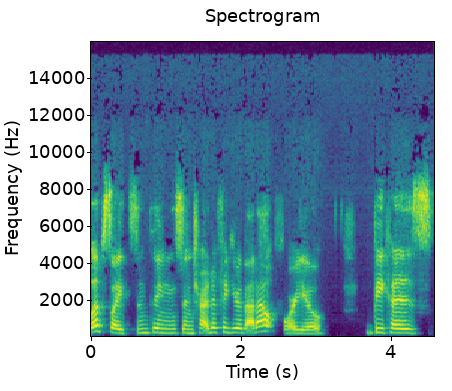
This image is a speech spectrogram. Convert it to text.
websites and things and try to figure that out for you. Because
